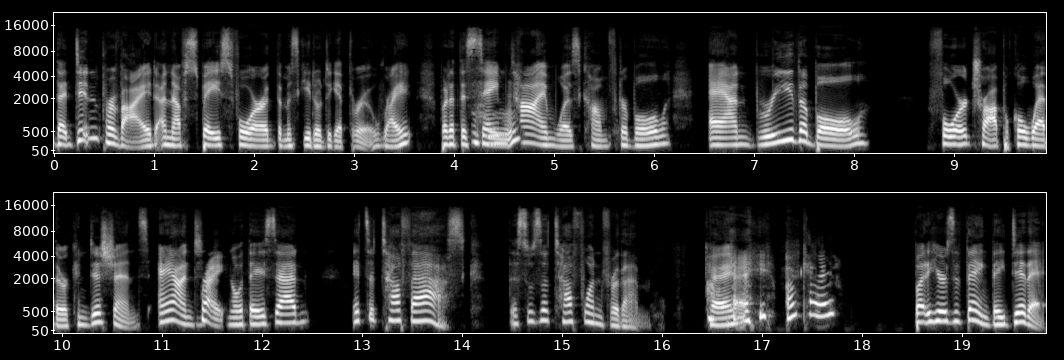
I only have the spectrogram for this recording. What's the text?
that didn't provide enough space for the mosquito to get through, right? But at the same Mhm. time was comfortable and breathable for tropical weather conditions. And Right. you know what they said? It's a tough ask. This was a tough one for them. Okay. Okay. Okay. But here's the thing they did it.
